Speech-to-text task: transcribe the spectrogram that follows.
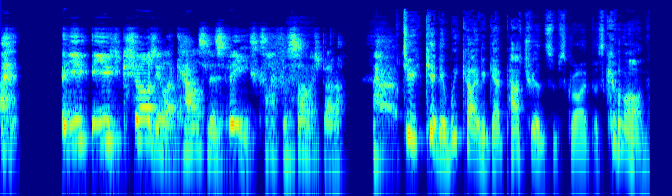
Are you, are you charging like counsellors' fees? Because I feel so much better. Do you kidding? We can't even get Patreon subscribers. Come on.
